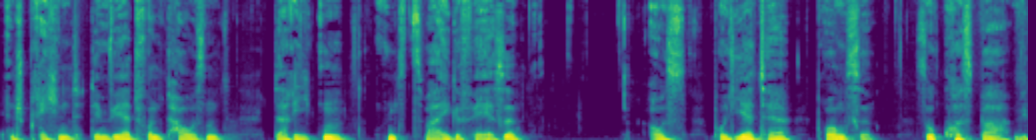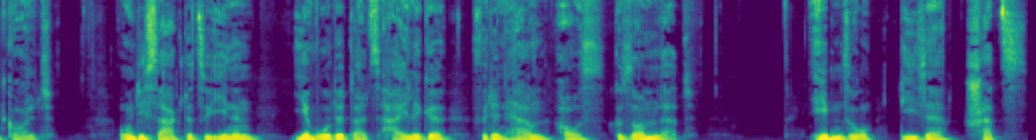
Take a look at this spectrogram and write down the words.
entsprechend dem Wert von 1000 Dariken und zwei Gefäße aus polierter Bronze, so kostbar wie Gold. Und ich sagte zu ihnen, ihr wurdet als Heilige für den Herrn ausgesondert. Ebenso dieser Schatz.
